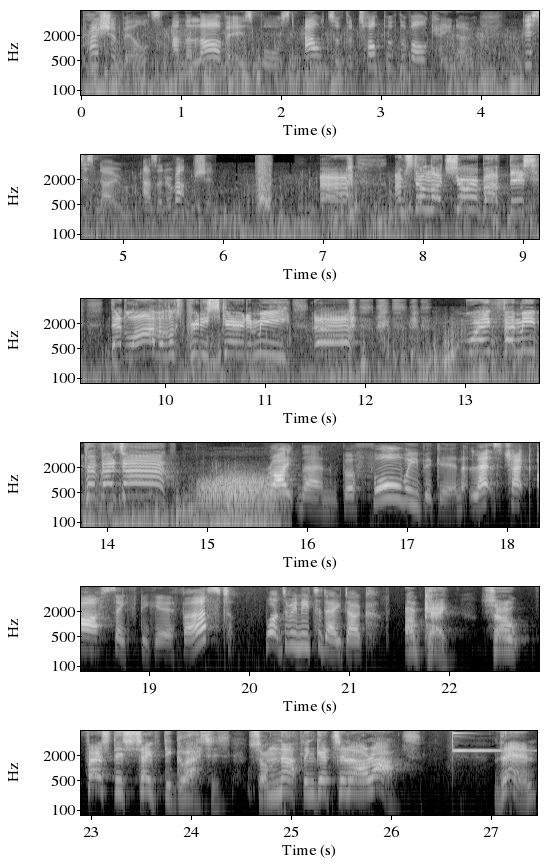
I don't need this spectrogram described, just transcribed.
pressure builds and the lava is forced out of the top of the volcano. This is known as an eruption. Uh, I'm still not sure about this. That lava looks pretty scary to me. Uh, wait for me, Professor! Right then, before we begin, let's check our safety gear first. What do we need today, Doug? Okay, so first is safety glasses, so nothing gets in our eyes. Then,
